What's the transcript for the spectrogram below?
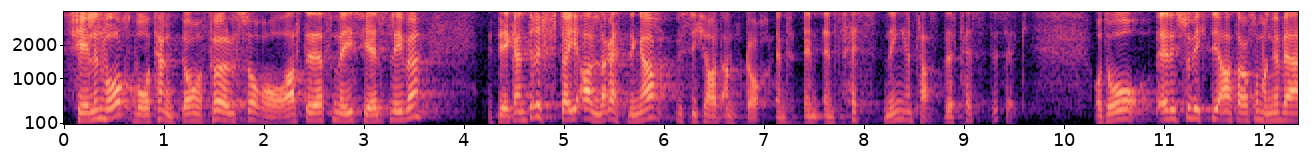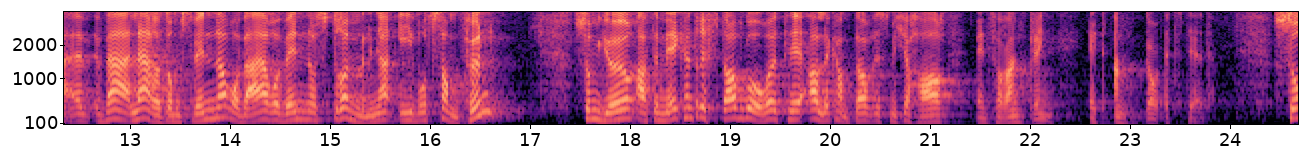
Sjelen vår, våre tanker, følelser og alt det som er i sjelslivet, det kan drifte i alle retninger hvis det ikke har et anker. En, en, en festning en plass. Det fester seg. Og Da er det så viktig at det er så mange lærdomsvinder og vær og vind og strømninger i vårt samfunn som gjør at vi kan drifte av gårde til alle kanter hvis vi ikke har en forankring, et anker et sted. Så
